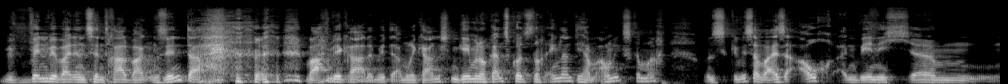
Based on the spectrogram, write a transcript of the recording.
Wenn wir bei den Zentralbanken sind, da waren wir gerade mit der amerikanischen, gehen wir noch ganz kurz nach England, die haben auch nichts gemacht und es ist gewisserweise auch ein wenig ähm,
